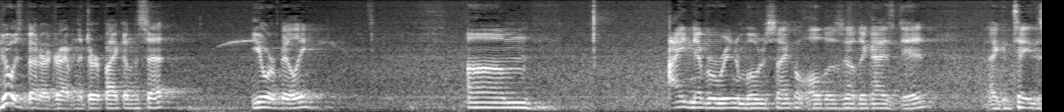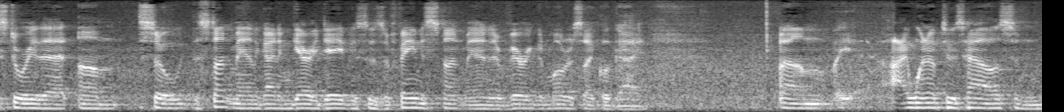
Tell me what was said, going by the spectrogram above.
who was better at driving the dirt bike on the set? You or Billy? Um, I'd never ridden a motorcycle. All those other guys did. I can tell you the story that um, so the stuntman, a guy named Gary Davis, who's a famous stuntman and a very good motorcycle guy. Um, I I went up to his house and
